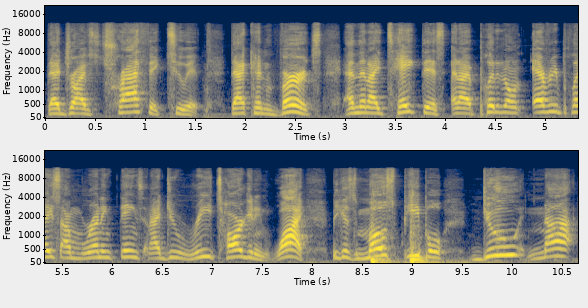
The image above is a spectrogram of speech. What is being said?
that drives traffic to it, that converts, and then I take this and I put it on every place I'm running things and I do retargeting. Why? Because most people do not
